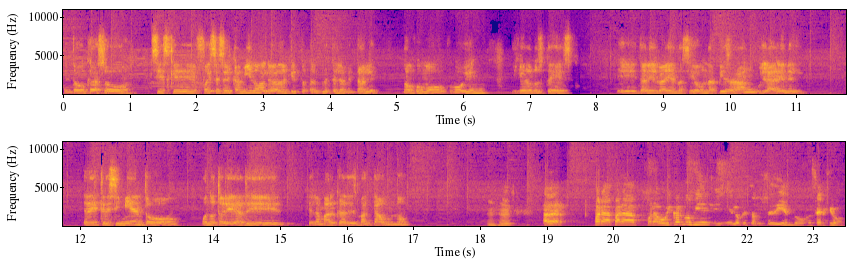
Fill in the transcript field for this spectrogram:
en todo caso, si es que fuese ese el camino, la verdad que totalmente lamentable, ¿no? Como, como bien dijeron ustedes, eh, Daniel Bryan ha sido una pieza angular en el, el crecimiento o notoriedad de, la marca de SmackDown, ¿no? A ver, para, para, para, ubicarnos bien en, lo que está sucediendo, Sergio,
